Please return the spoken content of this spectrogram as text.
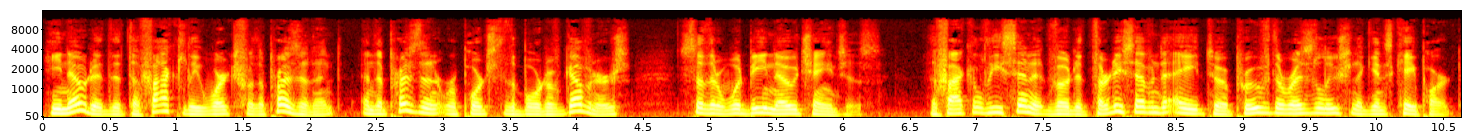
He noted that the faculty works for the president and the president reports to the Board of Governors, so there would be no changes. The Faculty Senate voted 37 to 8 to approve the resolution against Capehart.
